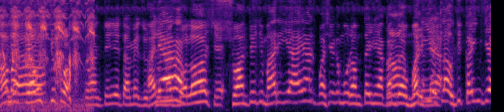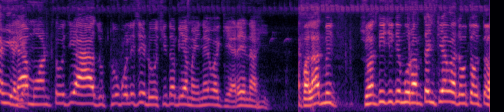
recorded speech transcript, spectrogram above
હા મારે કેવું જ ચૂકો શાંતિજી તમે બોલો છે. શાંતિજી મારી ઈ આયા ને પછી કે હું રમતા નહીં આકર દઉં મને એટલા સુધી કઈ જાય હી આ મોન્ટુજી આ જુઠ્ઠું બોલી છે ડોશી તો બે મહિના હોય ઘેરે નહીં. ભલા આદમી શાંતિજી કે હું રમતા કેવા જઉં તો તો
